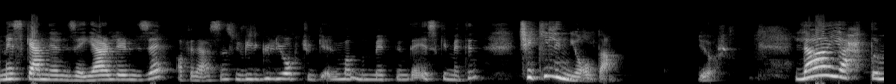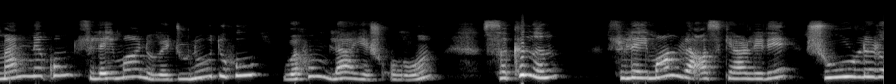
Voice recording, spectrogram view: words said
Meskenlerinize, yerlerinize, affedersiniz virgül yok çünkü Elmalı'nın metninde eski metin, çekilin yoldan diyor. La yahtımennekum Süleymanu ve cunuduhu ve hum la yeş'urun. Sakının Süleyman ve askerleri şuurları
